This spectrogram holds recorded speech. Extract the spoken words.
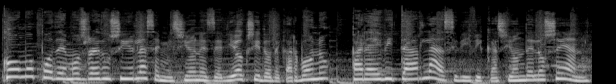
¿cómo podemos reducir las emisiones de dióxido de carbono para evitar la acidificación del océano?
